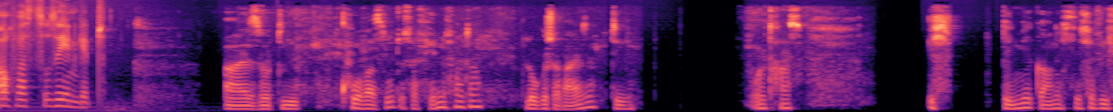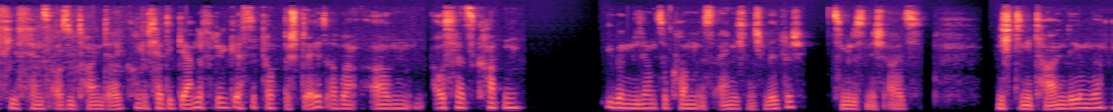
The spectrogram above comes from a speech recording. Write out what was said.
auch was zu sehen gibt. Also die Kurva Sud ist auf jeden Fall da, logischerweise, die Ultras. Ich bin mir gar nicht sicher, wie viele Fans aus Italien direkt kommen. Ich hätte gerne für den Gästeblock bestellt, aber ähm, Auswärtskarten über Milan zu kommen, ist eigentlich nicht möglich. Zumindest nicht als nicht in Italien lebende.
